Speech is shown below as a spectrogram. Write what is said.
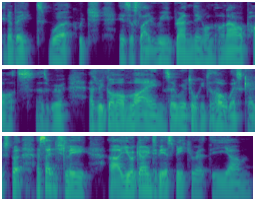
Innovate Work, which is a slight rebranding on, on our parts as we're as we've gone online. So we're talking to the whole West Coast, but essentially, uh, you are going to be a speaker at the um,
